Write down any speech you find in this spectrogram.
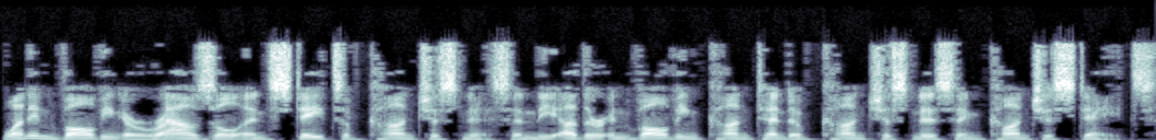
one involving arousal and states of consciousness and the other involving content of consciousness and conscious states.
